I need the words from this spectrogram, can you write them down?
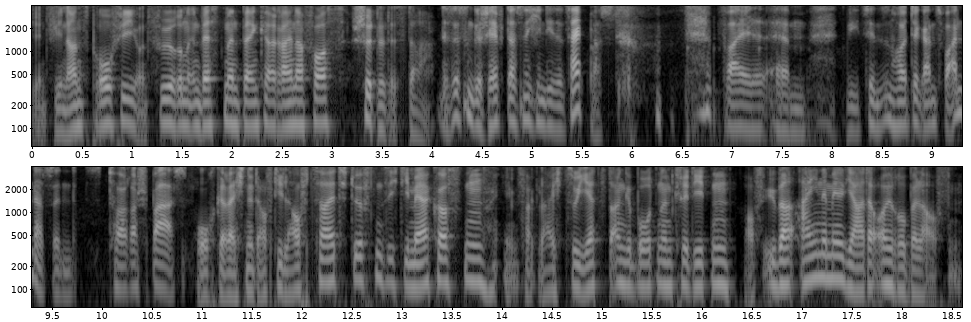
Den Finanzprofi und früheren Investmentbanker Rainer Voss schüttelt es da. Das ist ein Geschäft, das nicht in diese Zeit passt. Weil ähm, die Zinsen heute ganz woanders sind. Teurer Spaß. Hochgerechnet auf die Laufzeit dürften sich die Mehrkosten im Vergleich zu jetzt angebotenen Krediten auf über eine Milliarde Euro belaufen.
